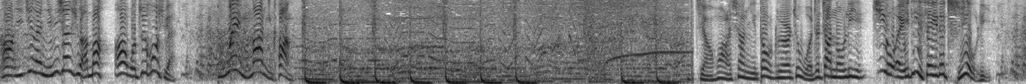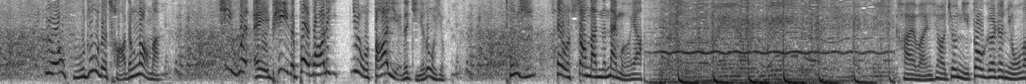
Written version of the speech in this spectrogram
啊！一进来你们先选吧，啊，我最后选不为嘛。那你看看，讲话了，像你豆哥，就我这战斗力，既有 ADC 的持有力，又有辅助的插灯浪漫，既会 AP 的爆发力，又有打野的节奏性，同时还有上单的耐磨呀。开玩笑，就你豆哥这牛子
